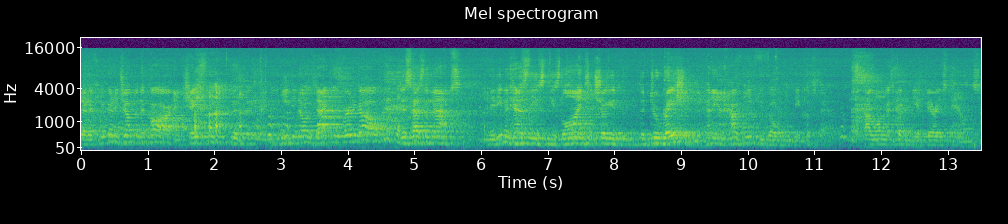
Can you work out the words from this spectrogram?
that if you're going to jump in the car and chase the, and you need to know exactly where to go, this has the maps. And it even has these, these lines that show you the duration, depending on how deep you go into the eclipse path, how long it's going to be at various towns.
